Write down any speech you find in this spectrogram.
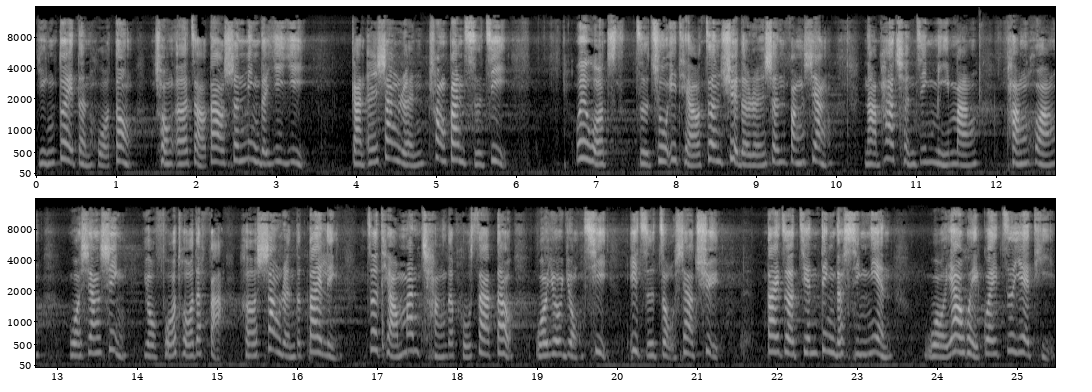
营队等活动，从而找到生命的意义。感恩上人创办慈济，为我指出一条正确的人生方向。哪怕曾经迷茫、彷徨，我相信有佛陀的法和上人的带领，这条漫长的菩萨道，我有勇气一直走下去。带着坚定的信念，我要回归自业体，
